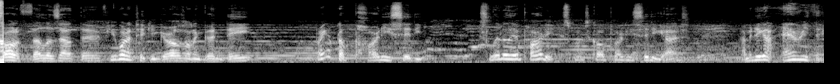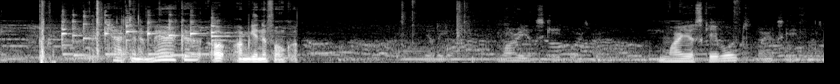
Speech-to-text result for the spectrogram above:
For all the fellas out there, if you want to take your girls on a good date, bring up to Party City. It's literally a party. That's why it's called Party City, guys. I mean, they got everything. Captain America. Oh, I'm getting a phone call. Yo, they got Mario skateboards, bro. Mario skateboards? Mario skateboards.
